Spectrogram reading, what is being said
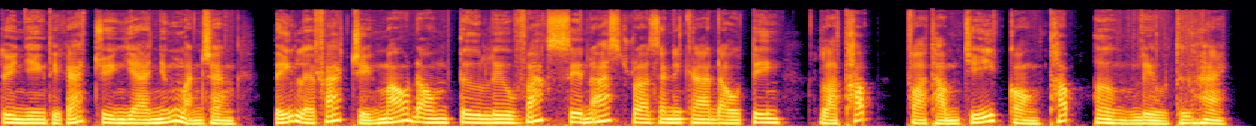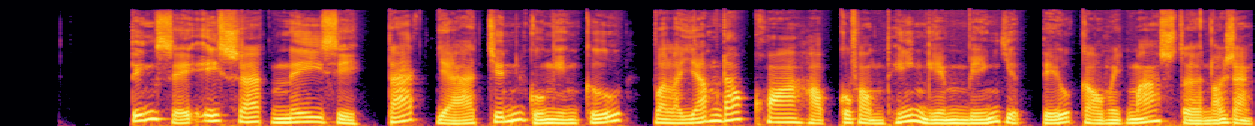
Tuy nhiên thì các chuyên gia nhấn mạnh rằng tỷ lệ phát triển máu đông từ liều vaccine AstraZeneca đầu tiên là thấp và thậm chí còn thấp hơn liều thứ hai. Tiến sĩ Isaac Nisi, tác giả chính của nghiên cứu và là giám đốc khoa học của phòng thí nghiệm miễn dịch tiểu cầu McMaster nói rằng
